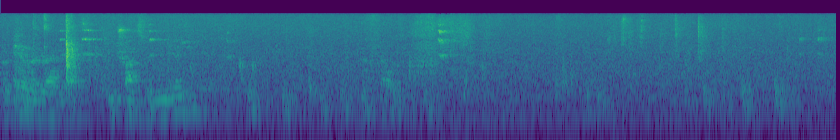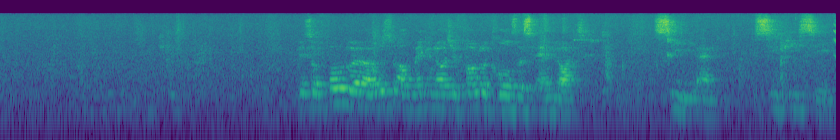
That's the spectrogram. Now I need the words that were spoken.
per kilogram heat transfer medium. Okay, so Fogler, I'll just, I'll make a note here, Fogler calls this M dot C and CPC.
